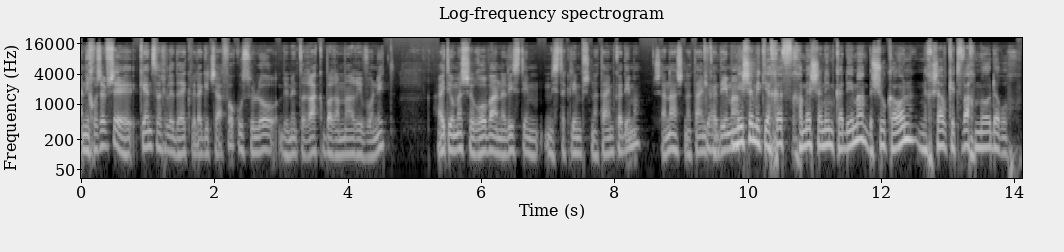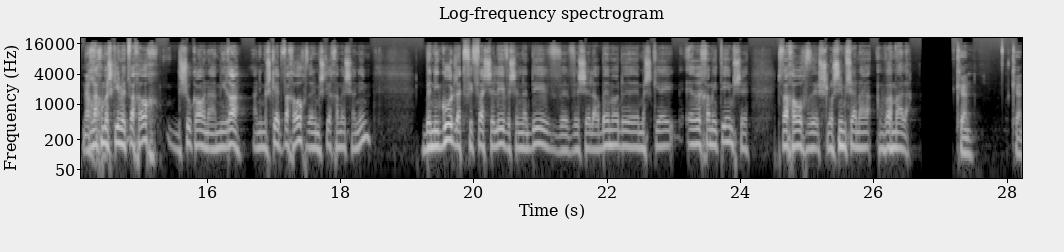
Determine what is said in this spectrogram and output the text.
אני חושב שכן צריך לדייק ולהגיד שהפוקוס הוא לא באמת רק ברמה הרבעונית. הייתי אומר שרוב האנליסטים מסתכלים שנתיים קדימה, שנה, שנתיים כן. קדימה. מי שמתייחס חמש שנים קדימה בשוק ההון נחשב כטווח מאוד ארוך. נכון. אנחנו משקיעים לטווח ארוך, בשוק ההון האמירה, אני משקיע לטווח ארוך, זה אני משקיע חמש שנים. בניגוד לתפיסה שלי ושל נדיב ושל הרבה מאוד אה, משקיעי ערך אמיתיים, שטווח ארוך זה 30 שנה ומעלה. כן, כן.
